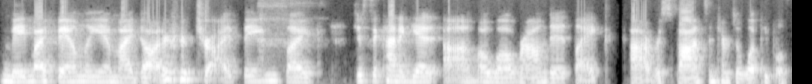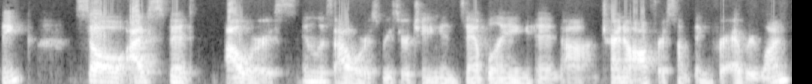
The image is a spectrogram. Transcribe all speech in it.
made my family and my daughter try things like just to kind of get um, a well rounded like uh, response in terms of what people think. So I've spent hours, endless hours, researching and sampling and um, trying to offer something for everyone.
